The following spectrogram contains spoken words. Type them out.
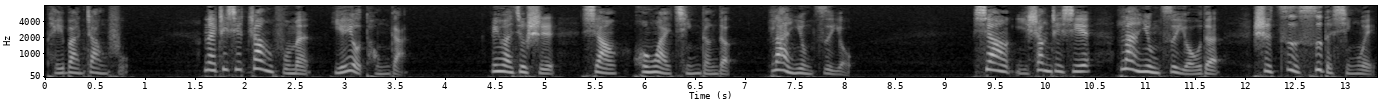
陪伴丈夫。那这些丈夫们也有同感。另外就是像婚外情等等，滥用自由。像以上这些。滥用自由的是自私的行为，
